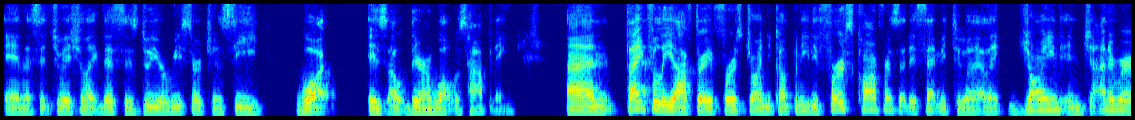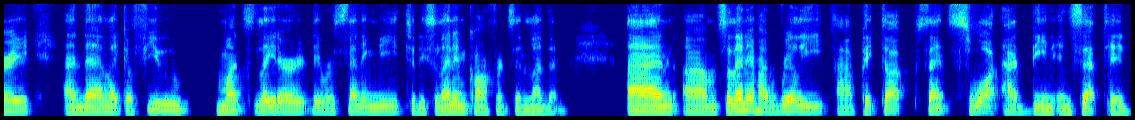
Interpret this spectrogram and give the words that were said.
in a situation like this is do your research and see what is out there and what was happening. And thankfully, after I first joined the company, the first conference that they sent me to, I like joined in January. And then like a few months later, they were sending me to the Selenium conference in London. And um, Selenium had really uh, picked up since SWAT had been incepted.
